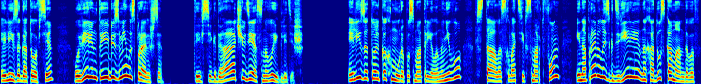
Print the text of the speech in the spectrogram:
Элиза, готовься. Уверен, ты и без Милы справишься. Ты всегда чудесно выглядишь». Элиза только хмуро посмотрела на него, встала, схватив смартфон, и направилась к двери, на ходу скомандовав.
